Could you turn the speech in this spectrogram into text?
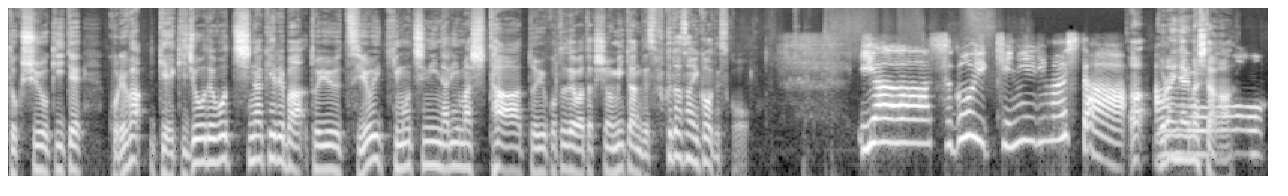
特集を聞いてこれは劇場でウォッチしなければという強い気持ちになりましたということで私も見たんです。福田さんいかがですか？いやー、すごい気に入りました。あご覧になりました？かあの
